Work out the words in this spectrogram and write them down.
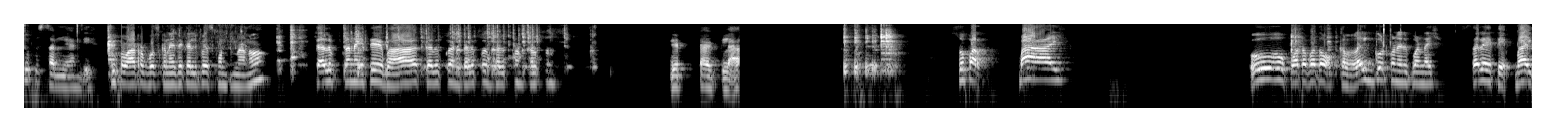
చూపిస్తానులే అండి. వాటర్ పోసుకొని అయితే కలిపేసుకుంటున్నాను. కలుపుకొని అయితే బాగా కలుపుకొని కలుపుకొని కలుపుకొని కలుపుకొని. ఎట్టా గ్లాస్ సూపర్. బాయ్. ఓ పోత పోత ఒక్క లైక్ కొట్టుకొని వెళ్ళిపోండి. సరే అయితే బాయ్.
